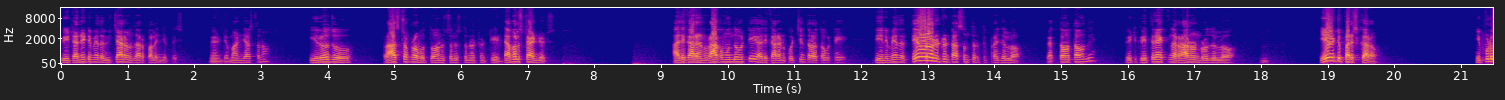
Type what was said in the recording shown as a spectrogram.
వీటన్నిటి మీద విచారణ జరపాలని చెప్పేసి మేము డిమాండ్ చేస్తున్నాం. ఈరోజు రాష్ట్ర ప్రభుత్వం అనుసరిస్తున్నటువంటి డబల్ స్టాండర్డ్స్ అధికారానికి రాకముందు ఒకటి అధికారానికి వచ్చిన తర్వాత ఒకటి దీని మీద తీవ్రమైనటువంటి అసంతృప్తి ప్రజల్లో వ్యక్తం ఉంది. వీటికి వ్యతిరేకంగా రానున్న రోజుల్లో ఏమిటి పరిష్కారం? ఇప్పుడు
